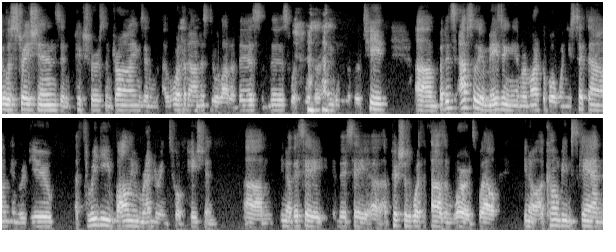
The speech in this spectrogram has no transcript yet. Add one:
illustrations and pictures and drawings, and orthodontists do a lot of this and this with, with their angles of their teeth. Um, but it's absolutely amazing and remarkable when you sit down and review a 3D volume rendering to a patient um, you know, they say they say uh, a picture is worth a thousand words. Well, you know, a cone beam scan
